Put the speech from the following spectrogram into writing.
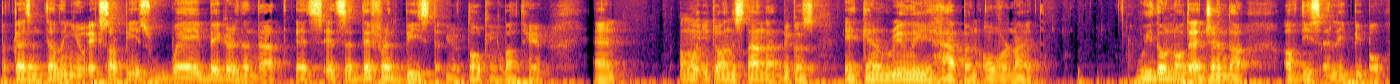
But guys, I'm telling you, XRP is way bigger than that. It's it's a different beast that you're talking about here. And I want you to understand that because it can really happen overnight. We don't know the agenda of these elite people,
